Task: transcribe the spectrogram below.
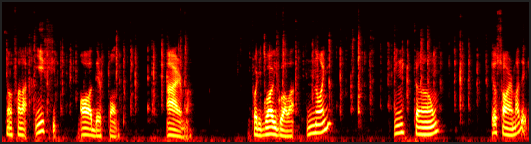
Então eu vou falar if other.arma for igual igual a none, então eu sou a arma dele.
